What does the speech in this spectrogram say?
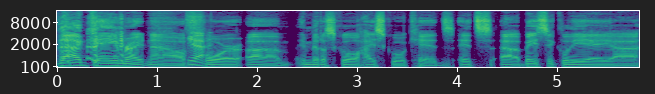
the game right now Yeah. for um, in middle school, high school kids. It's uh, basically a uh,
